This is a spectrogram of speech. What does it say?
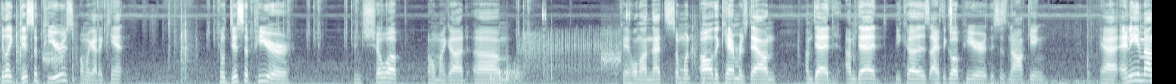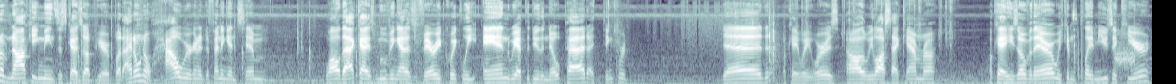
He like disappears. Oh my god, I can't. He'll disappear and show up Oh my god. Um. Okay, hold on. That's someone. Oh, the camera's down. I'm dead. I'm dead because I have to go up here. This is knocking. Yeah, any amount of knocking means this guy's up here, but I don't know how we're going to defend against him while that guy's moving at us very quickly, and we have to do the notepad. I think we're dead. Okay, wait, where is... Oh, we lost that camera. Okay, he's over there. We can play music here.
